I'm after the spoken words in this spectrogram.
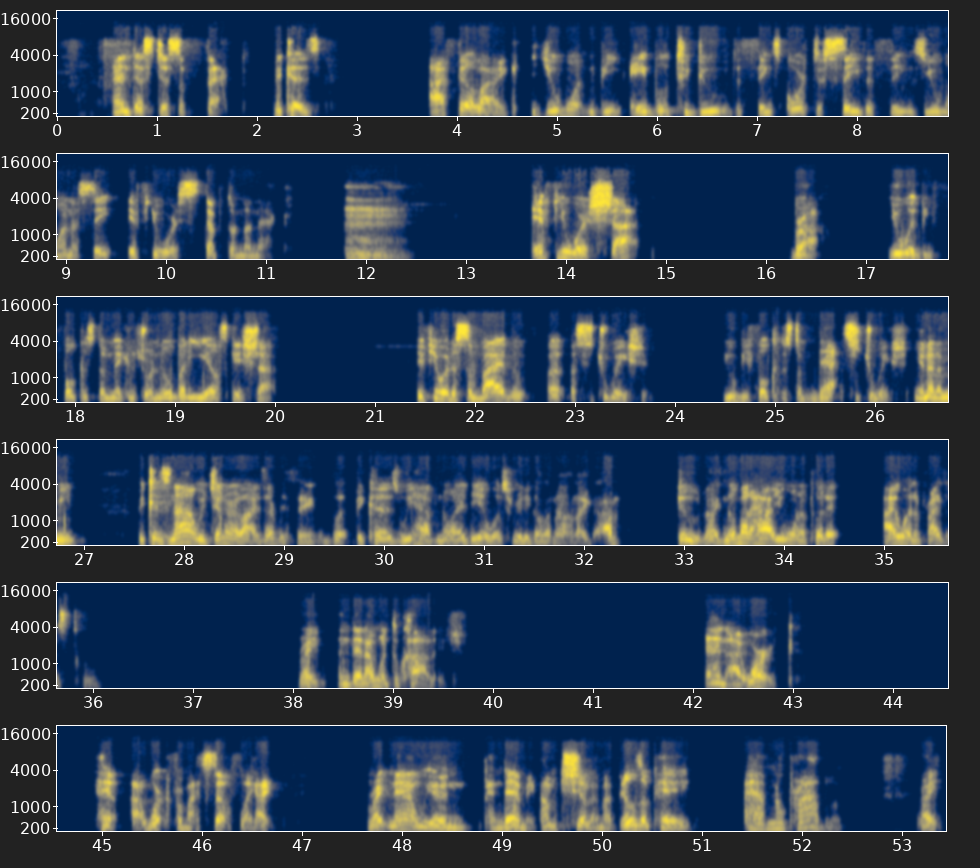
And that's just a fact because I feel like you wouldn't be able to do the things or to say the things you want to say if you were stepped on the neck. Mm. If you were shot, bruh, you would be focused on making sure nobody else gets shot. If you were to survive a, a situation, you would be focused on that situation. You know what I mean? Because now we generalize everything, but because we have no idea what's really going on. Like I'm dude, like no matter how you want to put it, I went to private school. Right? And then I went to college. And I work. Hell, I work for myself. Like I right now we're in pandemic. I'm chilling. My bills are paid. I have no problem. Right?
